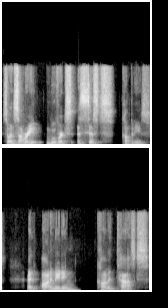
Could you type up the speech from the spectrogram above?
So in summary, MoveWorks assists companies at automating common tasks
